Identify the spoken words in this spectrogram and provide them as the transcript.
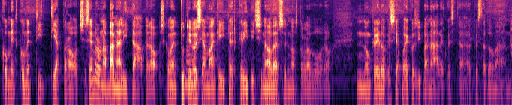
come, come ti, ti, approcci. Sembra una banalità, però siccome tutti noi siamo anche ipercritici no, verso il nostro lavoro, non credo che sia poi così banale questa, questa domanda.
